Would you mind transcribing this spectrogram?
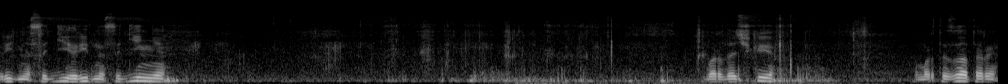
Рідне, сиді, рідне сидіння. Бардачки, амортизатори.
